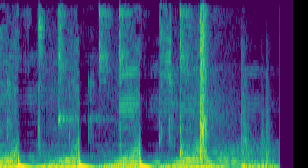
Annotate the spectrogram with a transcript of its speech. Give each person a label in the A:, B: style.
A: Yeah.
